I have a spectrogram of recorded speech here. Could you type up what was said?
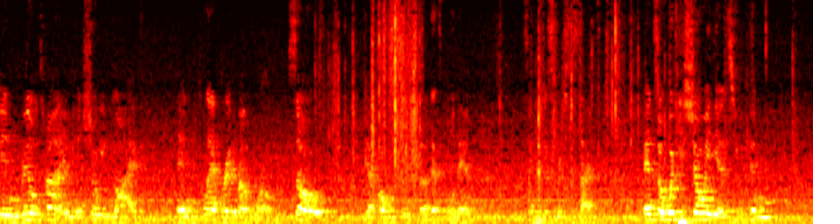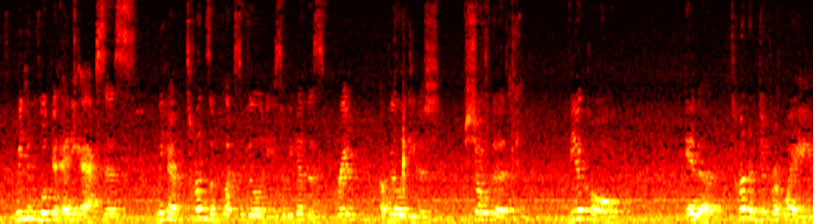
in real time and show you live and collaborate around the world. So, yeah, oh, switch the, that's cool, Dan. So we just switch the sides. And so what he's showing is you can, we can look at any axis. We have tons of flexibility, so we have this great ability to sh show the vehicle in a ton of different ways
